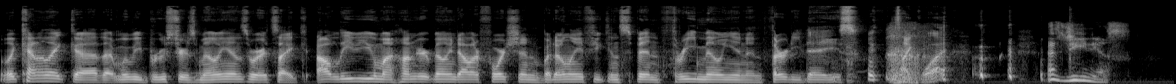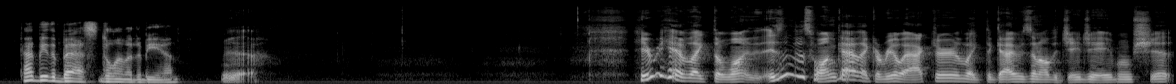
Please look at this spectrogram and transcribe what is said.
Like kind of like uh, that movie Brewster's Millions, where it's like I'll leave you my hundred million dollar fortune, but only if you can spend three million in thirty days. it's like what? That's genius. That'd be the best dilemma to be in. Yeah. Here we have like the one. Isn't this one guy like a real actor? Like the guy who's in all the J.J. Abrams shit.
